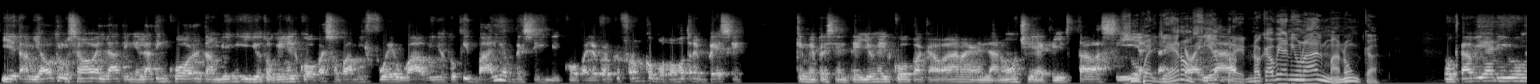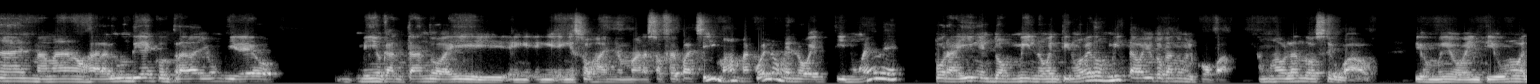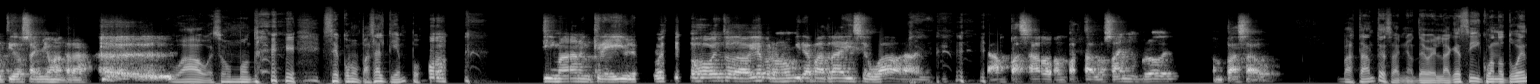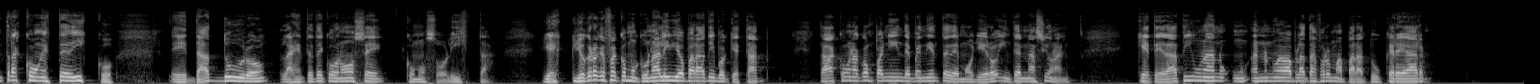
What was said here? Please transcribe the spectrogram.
y había otro que se llamaba el Latin, el Latin Quarter también, y yo toqué en el Copa, eso para mí fue wow, y yo toqué varias veces en el Copa, yo creo que fueron como dos o tres veces que me presenté yo en el Copacabana en la noche, que yo estaba así. Súper lleno, siempre. No cabía ni un alma, nunca. No cabía ni un alma, mano. Ojalá algún día encontrara yo un video mío cantando ahí en, en, esos años, mano. Eso fue para sí, me acuerdo, en el 99, por ahí en el 2000, 99, 2000, estaba yo tocando en el Copa. Estamos hablando hace, wow, Dios mío, 21, 22 años atrás. Wow, eso es un montón. sé cómo pasa el tiempo. Sí, mano, increíble. Yo estoy joven todavía, pero no mira para atrás y dice, wow, han pasado, han pasado los años, brother, han pasado. Bastantes años, de verdad que sí. Cuando tú entras con este disco, eh, duro, la gente te conoce como solista. Yo, creo que fue como que un alivio para ti porque estás, estabas con una compañía independiente de Mollero Internacional que te da a ti una, una nueva plataforma para tú crear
